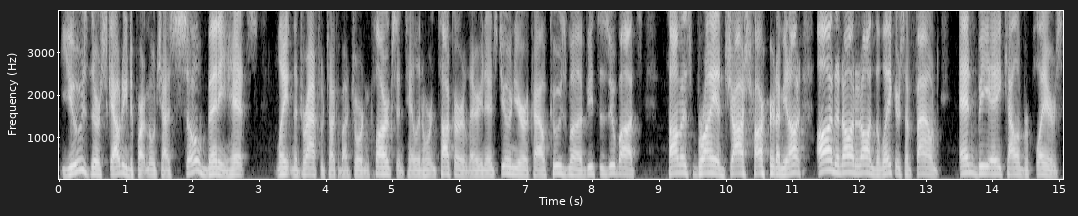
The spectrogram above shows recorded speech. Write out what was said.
use their scouting department, which has so many hits late in the draft. We talk about Jordan Clarkson, Talen Horton Tucker, Larry Nance Jr., Kyle Kuzma, Ivica Zubac, Thomas Bryant, Josh Hart. I mean, on, on and on and on. The Lakers have found NBA caliber players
